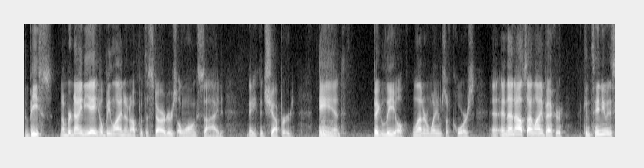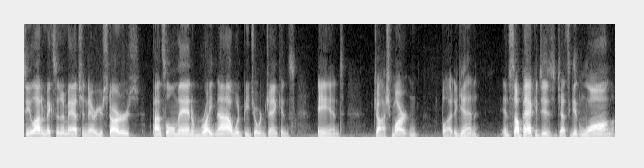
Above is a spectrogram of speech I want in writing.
the Beast, number 98, he'll be lining up with the starters alongside Nathan Shepherd mm-hmm. and Big Leo, Leonard Williams, of course. And, and then outside linebacker, continuing to see a lot of mixing and matching there. Your starters, pencil man right now would be Jordan Jenkins and Josh Martin. But again, in some packages, Jets getting long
